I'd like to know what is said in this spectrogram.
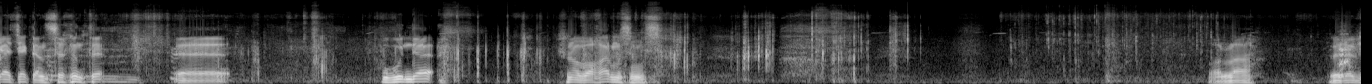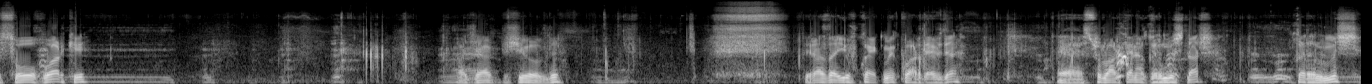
gerçekten sıkıntı. Ee, bugün de şuna bakar mısınız? Vallahi öyle bir soğuk var ki acayip bir şey oldu. Biraz da yufka ekmek vardı evde. Ee, sularken kırmışlar. Kırılmış.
